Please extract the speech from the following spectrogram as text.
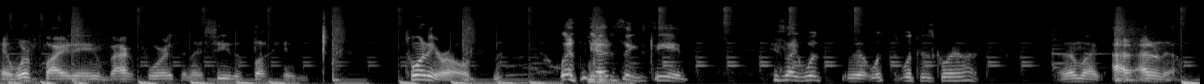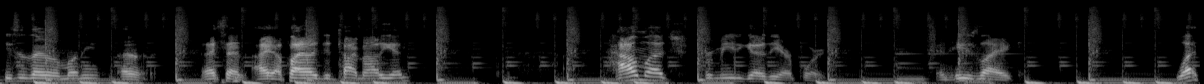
And we're fighting back and forth, and I see the fucking 20 year old with the M16. He's like, what, what, what is going on? And I'm like, I, I don't know. He says, I owe money. I don't know. And I said, I finally did time out again. How much for me to go to the airport? And he's like, What?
